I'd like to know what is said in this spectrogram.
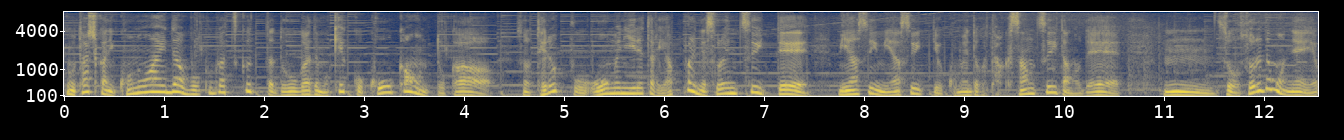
でも確かにこの間僕が作った動画でも結構効果音とかそのテロップを多めに入れたらやっぱりねそれについて見やすい見やすいっていうコメントがたくさんついたのでうんそうそれでもね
